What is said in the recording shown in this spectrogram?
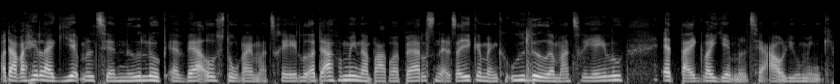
og der var heller ikke hjemmel til at nedlukke erhvervet stod i materialet, og derfor mener Barbara Bertelsen altså ikke, at man kan udlede af materialet, at der ikke var hjemmel til at aflive mink.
